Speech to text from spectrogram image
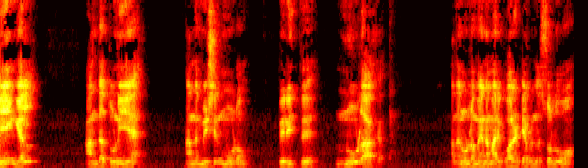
நீங்கள் அந்த துணியை அந்த மிஷின் மூலம் பிரித்து நூலாக அந்த நூல் நம்ம என்ன மாதிரி குவாலிட்டி அப்படின்னு சொல்லுவோம்.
